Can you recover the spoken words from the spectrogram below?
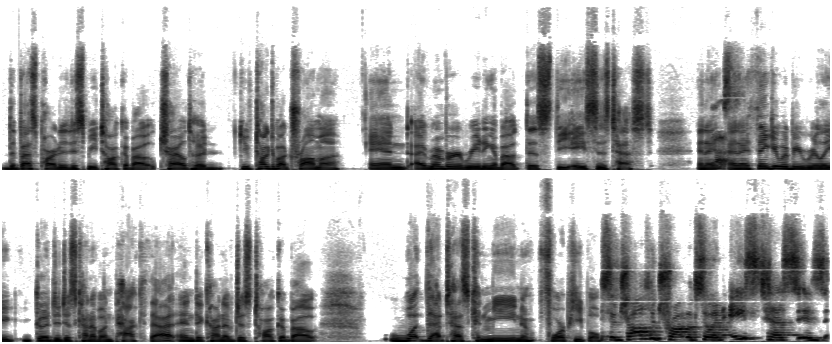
the best part to just be talk about childhood. You've talked about trauma, and I remember reading about this, the ACEs test, and yes. I and I think it would be really good to just kind of unpack that and to kind of just talk about what that test can mean for people. So childhood trauma. So an ACE test is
